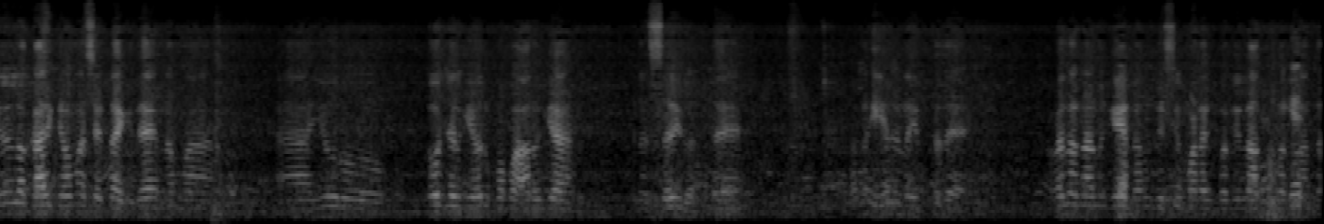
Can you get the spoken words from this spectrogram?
ಎಲ್ಲೆಲ್ಲೋ ಕಾರ್ಯಕ್ರಮ ಸೆಟ್ ಆಗಿದೆ. ನಮ್ಮ ಇವರು ಕೌಜಲ್ಗೆ ಅವರು ಪಾಪ ಆರೋಗ್ಯ ಸರಿ ಇಲ್ಲಂತೆ ಅವೆಲ್ಲ ಏನೇನೋ ಇರ್ತದೆ? ಅವೆಲ್ಲ ನನಗೆ ನನಗೆ ರಿಸೀವ್ ಮಾಡಕ್ ಬರಲಿಲ್ಲ. ಅದು ಅಂತ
